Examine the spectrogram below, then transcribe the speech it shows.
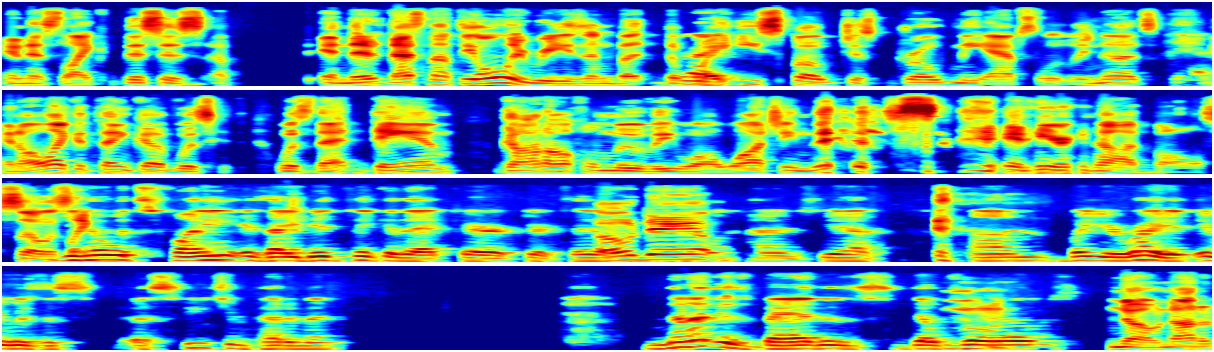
And it's like this is a and there, that's not the only reason, but the way he spoke just drove me absolutely nuts. Yeah. And all I could think of was was that damn god awful movie while watching this and hearing Oddball. So it's you like, know what's funny is I did think of that character too. Oh, damn. Times, yeah. Um, but you're right. It, it was a speech impediment, not as bad as Del. Toro's. no, not Uh,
